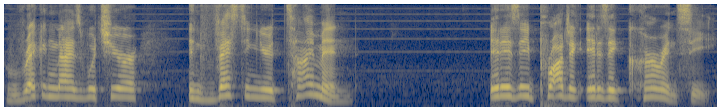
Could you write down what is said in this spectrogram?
recognize what you're investing your time in. It is a project, it is a currency.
